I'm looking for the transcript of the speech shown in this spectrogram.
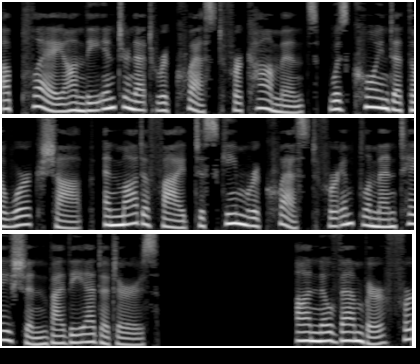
a play on the Internet request for comments, was coined at the workshop, and modified to scheme request for implementation by the editors. On November 1,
